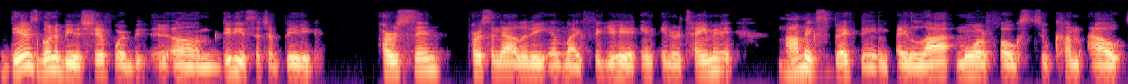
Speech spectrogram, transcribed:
there's going to be a shift where um, Diddy is such a big person, personality, and like figurehead in entertainment. I'm Mhm. expecting a lot more folks to come out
